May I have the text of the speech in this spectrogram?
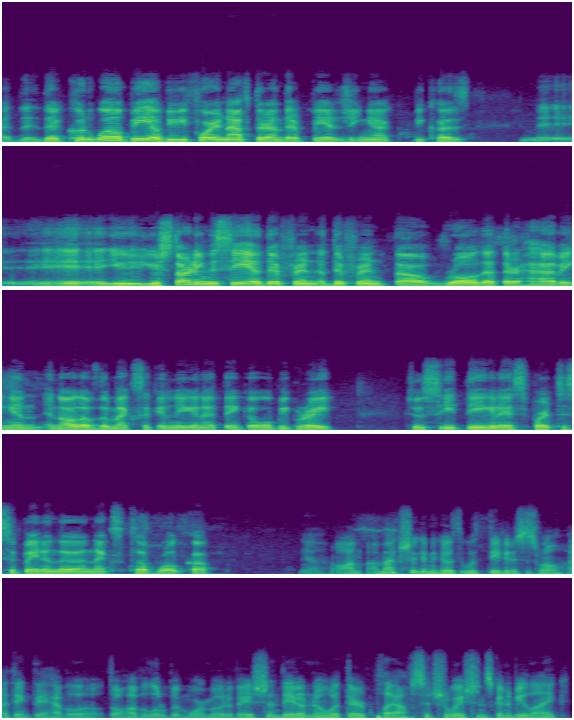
uh, there could well be a before and after under Pierre Gignac because it, it, you you're starting to see a different a different uh, role that they're having in, in all of the Mexican league, and I think it will be great to see Tigres participate in the next Club World Cup. Yeah, well, I'm, I'm actually going to go with Tigres as well. I think they have a they'll have a little bit more motivation. They don't know what their playoff situation is going to be like,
